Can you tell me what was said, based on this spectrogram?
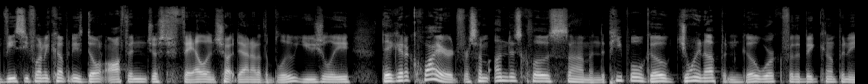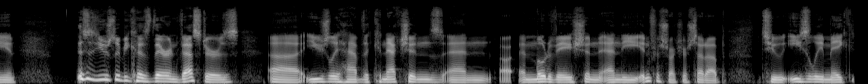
VC funded companies don't often just fail and shut down out of the blue. Usually they get acquired for some undisclosed sum and the people go join up and go work for the big company. And this is usually because their investors uh, usually have the connections and, uh, and motivation and the infrastructure set up to easily make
